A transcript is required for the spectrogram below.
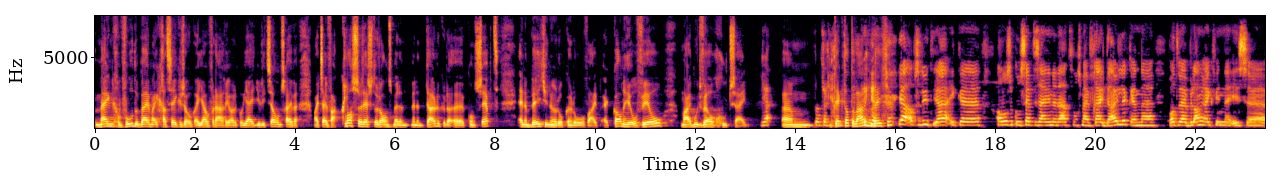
mijn gevoel erbij, maar ik ga het zeker zo ook aan jou vragen, Janneke, hoe jij jullie het zelf omschrijven. Maar het zijn vaak klasse restaurants met een, met een duidelijk uh, concept en een beetje een rock'n'roll vibe. Er kan heel veel, maar het moet wel goed zijn. Ja. Um, dat dekt dat de lading een beetje? Ja, absoluut. Ja, ik, uh, al onze concepten zijn inderdaad volgens mij vrij duidelijk. En uh, wat wij belangrijk vinden is, uh,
